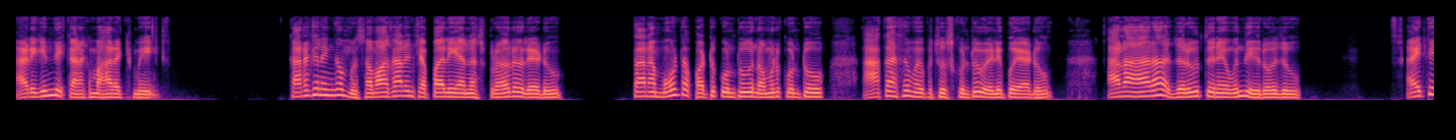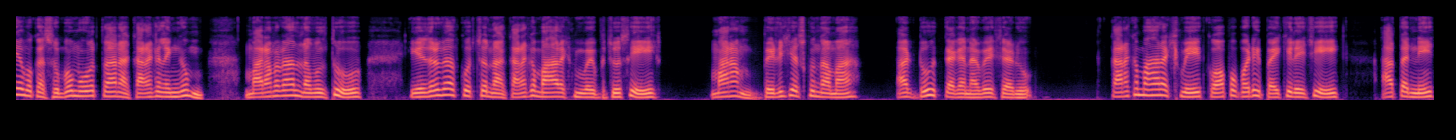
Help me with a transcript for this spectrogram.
అడిగింది కనక మహాలక్ష్మి కనకలింగం సమాధానం చెప్పాలి అన్న స్పృహలో లేడు. తన మూట పట్టుకుంటూ నములుకుంటూ ఆకాశం వైపు చూసుకుంటూ వెళ్ళిపోయాడు. అలా అలా జరుగుతూనే ఉంది ఈరోజు అయితే ఒక శుభముహూర్తాన కనకలింగం మరమరాలు నములుతూ ఎదురుగా కూర్చున్న కనక మహాలక్ష్మి వైపు చూసి మనం పెళ్ళి చేసుకుందామా? అంటూ తెగ నవ్వేశాడు. కనక మహాలక్ష్మి కోపపడి పైకి లేచి అతన్ని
